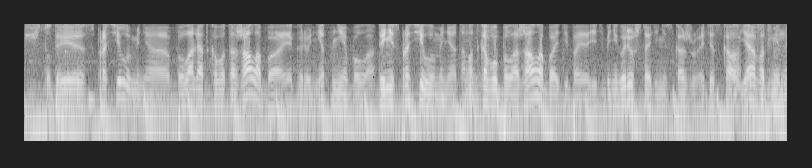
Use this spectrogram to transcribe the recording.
Что Ты спросил у меня, была ли от кого-то жалоба? Я говорю, нет, не было. Ты не спросил у меня, там, от кого была жалоба? Типа, я тебе не говорил, что я тебе не скажу. Я тебе сказал, А, я в админ,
